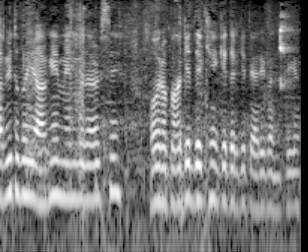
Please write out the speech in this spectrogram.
अभी तो भाई आ गए मेन बाज़ार से, और अब आगे देखें किधर की तैयारी बनती है।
